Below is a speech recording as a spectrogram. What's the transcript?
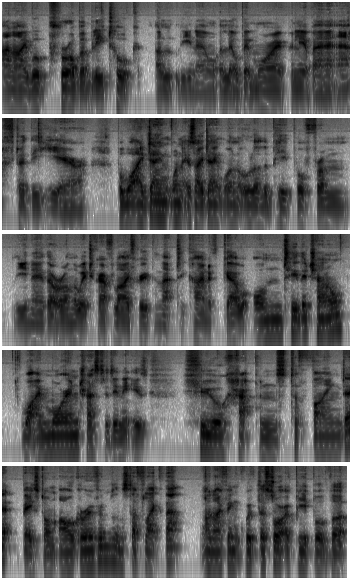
and I will probably talk, a, you know, a little bit more openly about it after the year. But what I don't want is I don't want all of the people from you know that are on the Witchcraft Live group and that to kind of go onto the channel. What I'm more interested in is who happens to find it based on algorithms and stuff like that. And I think with the sort of people that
